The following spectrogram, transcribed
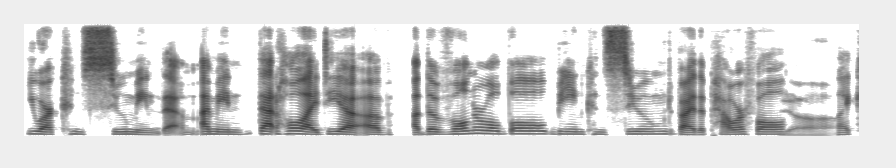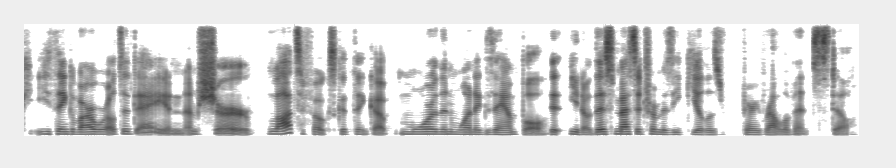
you are consuming them. I mean, that whole idea of Uh, the vulnerable being consumed by the powerful. Yeah. Like you think of our world today, and I'm sure lots of folks could think up more than one example. It- you know, this message from Ezekiel is very relevant still.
